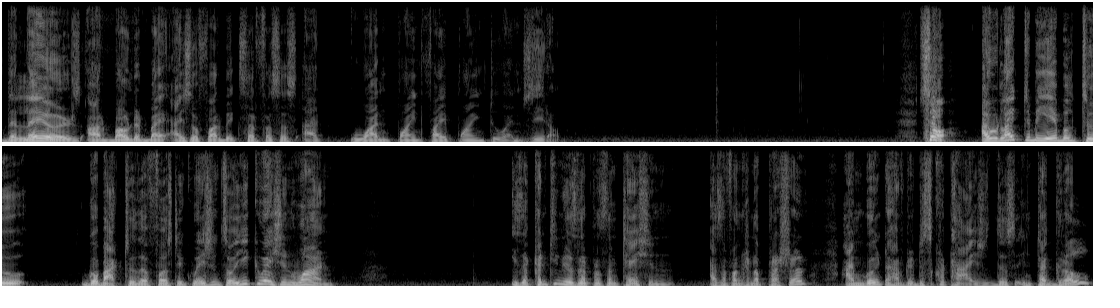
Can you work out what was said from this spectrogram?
The layers are bounded by isothermal surfaces at 1, 0.5, 0.2 and 0. So I would like to be able to go back to the first equation. So equation 1 is a continuous representation as a function of pressure. I am going to have to discretize this integral.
